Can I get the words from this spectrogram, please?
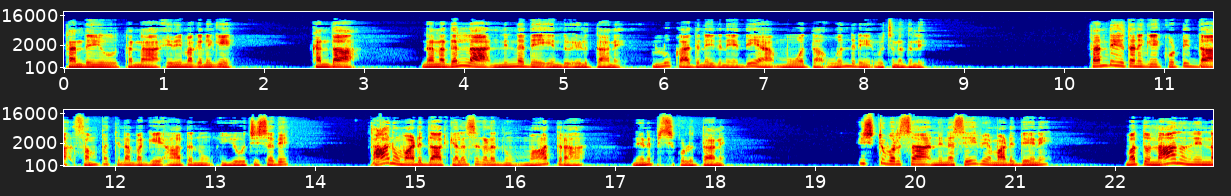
ತಂದೆಯು ತನ್ನ ಹಿರಿಮಗನಿಗೆ, ಕಂದ, ನನ್ನದೆಲ್ಲ ನಿನ್ನದೇ ಎಂದು ಹೇಳುತ್ತಾನೆ. ಲೂಕ ಹದಿನೈದನೇ ದೇಹ ಮೂವತ್ತ ಒಂದನೇ ವಚನದಲ್ಲಿ. ತಂದೆಯು ತನಗೆ ಕೊಟ್ಟಿದ್ದ ಸಂಪತ್ತಿನ ಬಗ್ಗೆ ಆತನು ಯೋಚಿಸದೆ, ತಾನು ಮಾಡಿದ ಕೆಲಸಗಳನ್ನು ಮಾತ್ರ ನೆನಪಿಸಿಕೊಳ್ಳುತ್ತಾನೆ. ಇಷ್ಟು ವರ್ಷ ನಿನ್ನ ಸೇವೆ ಮಾಡಿದ್ದೇನೆ ಮತ್ತು ನಾನು ನಿನ್ನ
